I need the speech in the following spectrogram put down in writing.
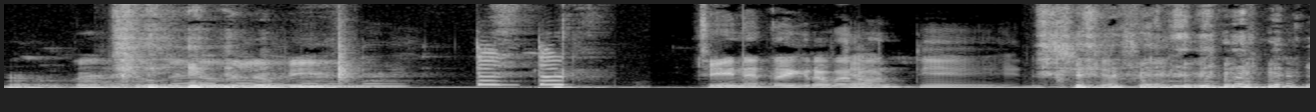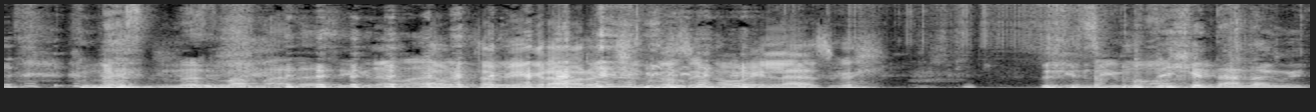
Sí, neta, ahí grabaron. Sí, ya sé. no, es, no es mamada, sí grabaron. también grabaron chingos de novelas, güey. no dije nada, güey.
